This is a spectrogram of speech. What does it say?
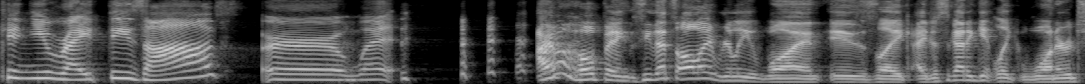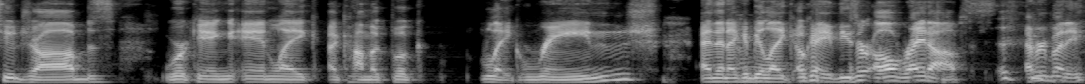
Can you write these off or what? I'm hoping. See, that's all I really want is like I just got to get like one or two jobs working in like a comic book like range, and then I could be oh. like, okay, these are all write offs. Everybody.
